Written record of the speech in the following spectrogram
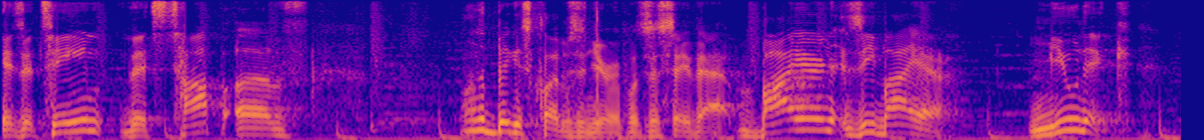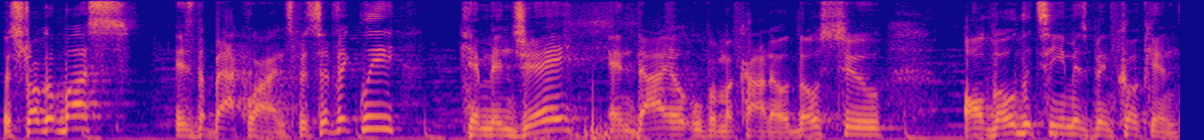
is a team that's top of one of the biggest clubs in Europe. Let's just say that Bayern Zibaya, Munich. The struggle bus is the back line, specifically Kim Min Jae and Dayot Upamecano. Those two, although the team has been cooking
